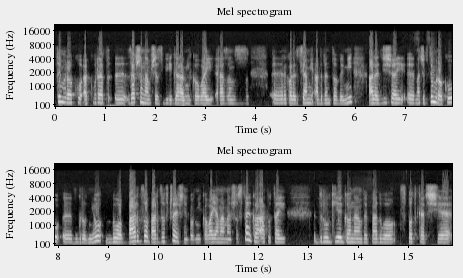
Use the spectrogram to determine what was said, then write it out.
w tym roku akurat y, zawsze nam się zbiega Mikołaj razem z y, rekolekcjami adwentowymi, ale dzisiaj, y, znaczy w tym roku w grudniu było bardzo, bardzo wcześnie, bo w Mikołaja mamy 6, a tutaj drugiego nam wypadło spotkać się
